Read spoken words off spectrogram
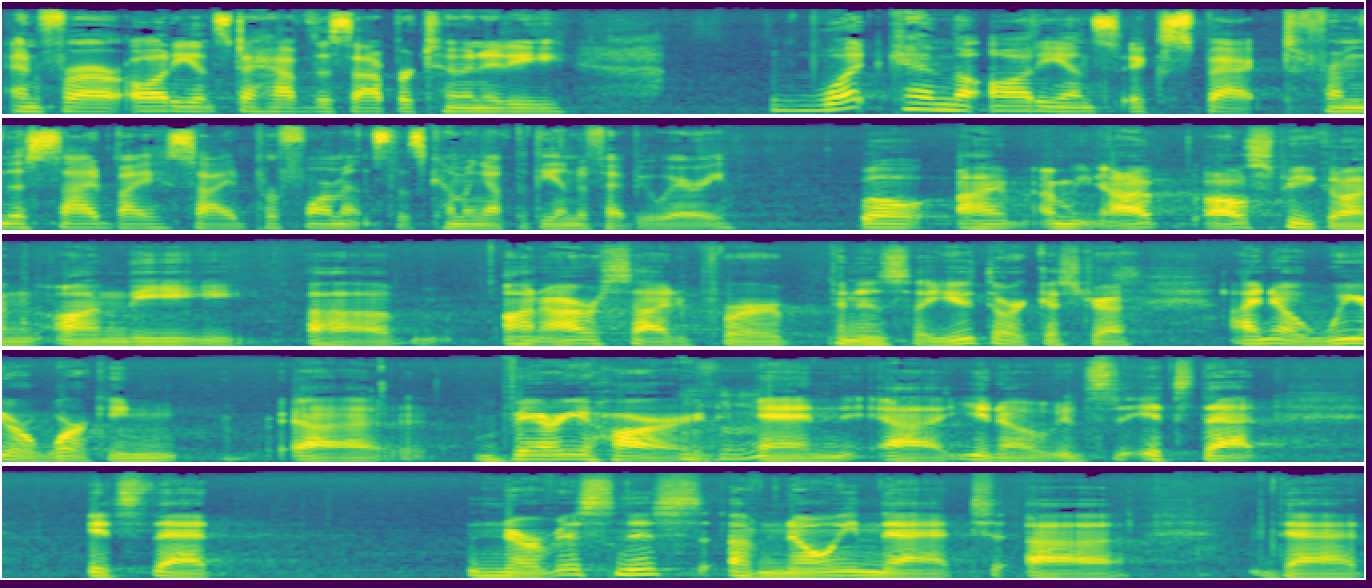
and for our audience to have this opportunity. What can the audience expect from this side by side performance that's coming up at the end of February? Well, I, I mean, I, will speak on on the uh, on our side for Peninsula Youth Orchestra. I know we are working uh, very hard, mm-hmm. and uh, you know, it's it's that it's that nervousness of knowing that uh, that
